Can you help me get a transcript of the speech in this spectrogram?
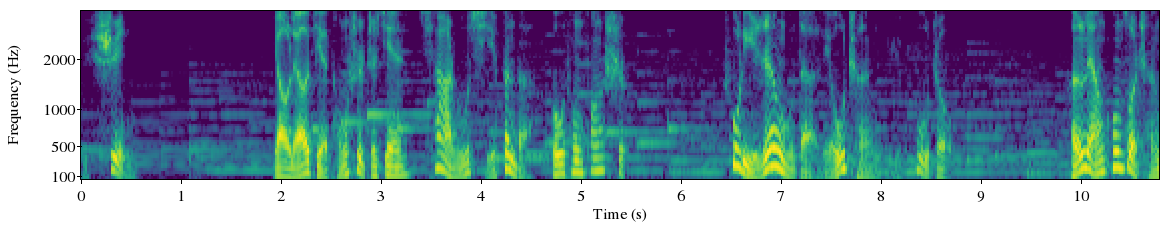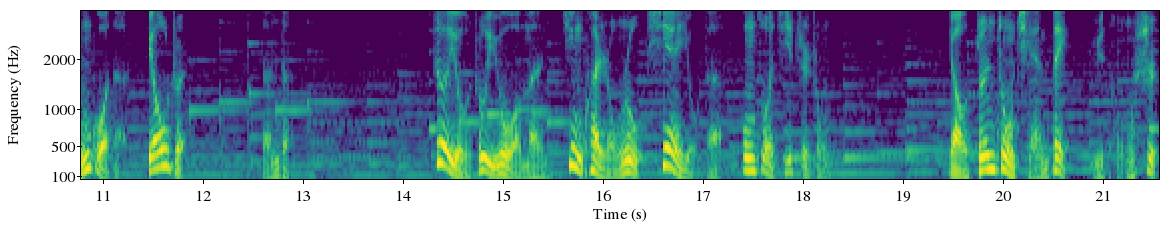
与适应。要了解同事之间恰如其分的沟通方式。处理任务的流程与步骤，衡量工作成果的标准等等，这有助于我们尽快融入现有的工作机制中。要尊重前辈与同事。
